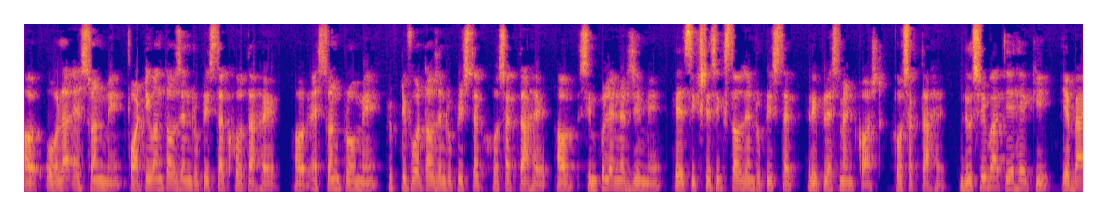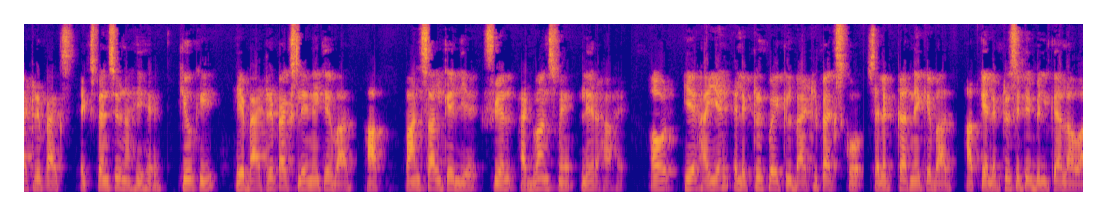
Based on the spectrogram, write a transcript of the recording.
और ओला एस वन में फोर्टी वन थाउज़ेंड रुपीज़ तक होता है और एस वन प्रो में फिफ्टी फोर थाउज़ेंड रुपीज़ तक हो सकता है और सिंपल एनर्जी में ये सिक्सटी सिक्स थाउज़ेंड रुपीज़ तक रिप्लेसमेंट कॉस्ट हो सकता है। दूसरी बात यह है कि ये बैटरी पैक्स एक्सपेंसिव नहीं है, क्योंकि ये बैटरी पैक्स लेने के बाद आप पाँच साल के लिए फ्यूल एडवांस में ले रहा है। और ये high end electric vehicle battery packs को सेलेक्ट करने के बाद आपके इलेक्ट्रिसिटी बिल के अलावा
